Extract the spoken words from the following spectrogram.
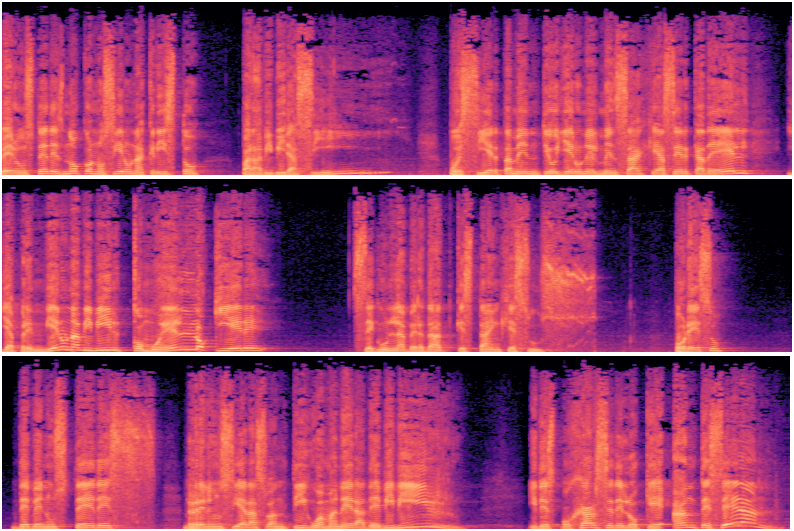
pero ustedes no conocieron a Cristo para vivir así, pues ciertamente oyeron el mensaje acerca de Él y aprendieron a vivir como Él lo quiere, según la verdad que está en Jesús. Por eso, deben ustedes renunciar a su antigua manera de vivir y despojarse de lo que antes eran,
